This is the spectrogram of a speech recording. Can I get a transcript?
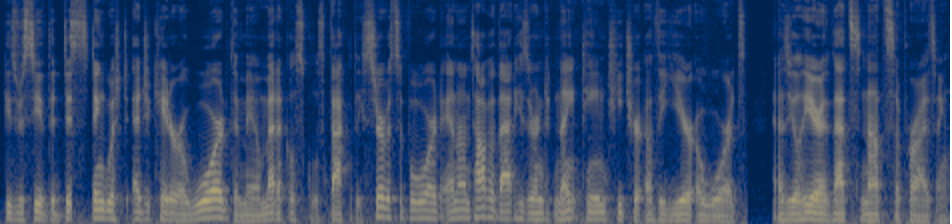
He's received the Distinguished Educator Award, the Mayo Medical School's Faculty Service Award, and on top of that, he's earned 19 Teacher of the Year awards. As you'll hear, that's not surprising.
